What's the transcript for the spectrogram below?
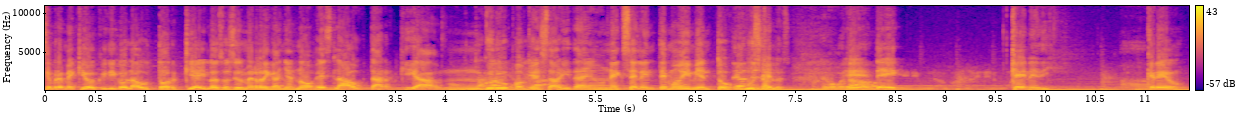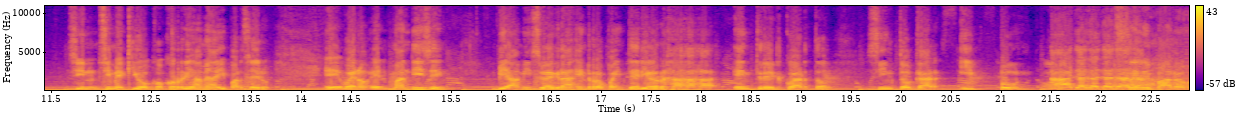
siempre me equivoco y digo la autarquía y los socios me regañan. No, es la autarquía, un grupo que está ahorita en un excelente movimiento. ¿De dónde Búsquelos. ¿De Eh, de Kennedy, Ah. creo. Si, si me equivoco, corríjame ahí, parcero. Eh, bueno, el man dice: Vi a mi suegra en ropa interior, jajaja, entre el cuarto, sin tocar y ¡pum! Ah, ya, ya, ya, ya. Se ya. le paró.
